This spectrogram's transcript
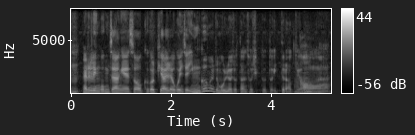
음. 베를린 공장에서 그걸 피하려고 이제 임금을 좀 올려줬다는 소식도 또 있더라고요. 어. 아.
